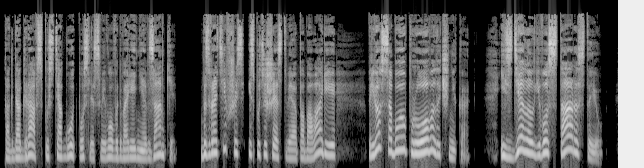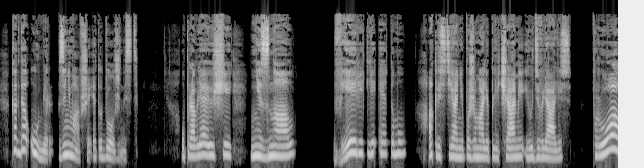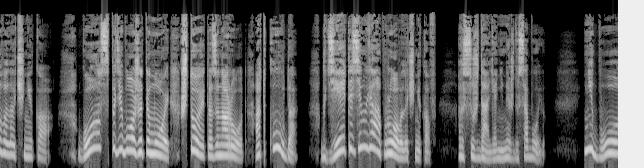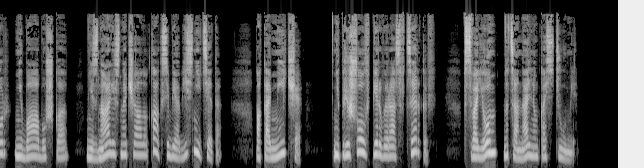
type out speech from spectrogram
когда граф спустя год после своего выдворения в замке, возвратившись из путешествия по Баварии, привез с собою проволочника и сделал его старостою, когда умер занимавший эту должность. Управляющий не знал, верить ли этому, а крестьяне пожимали плечами и удивлялись. «Проволочника! Господи Боже ты мой! Что это за народ? Откуда? Где эта земля проволочников?» Рассуждали они между собою. Ни Бор, ни бабушка не знали сначала, как себе объяснить это, пока Мича не пришел в первый раз в церковь в своем национальном костюме.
